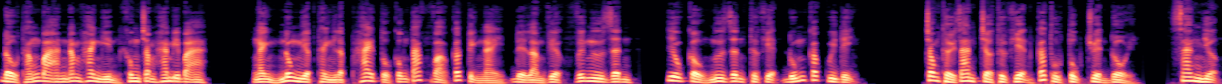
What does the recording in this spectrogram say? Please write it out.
đầu tháng 3 năm 2023, ngành nông nghiệp thành lập hai tổ công tác vào các tỉnh này để làm việc với ngư dân, yêu cầu ngư dân thực hiện đúng các quy định. Trong thời gian chờ thực hiện các thủ tục chuyển đổi, sang nhượng,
